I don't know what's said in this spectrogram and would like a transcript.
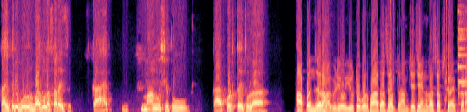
काहीतरी बोलून बाजूला सरायचं. काय माणूस येतो काय पटतय तुला? आपण जर हा व्हिडिओ यूट्यूबवर पाहत असाल तर आमच्या चॅनलला सबस्क्राईब करा.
